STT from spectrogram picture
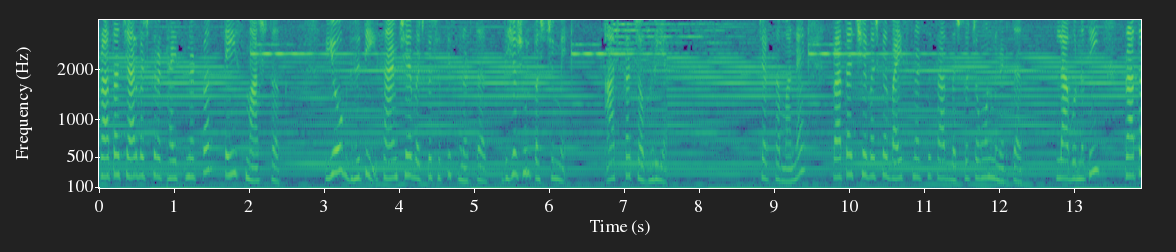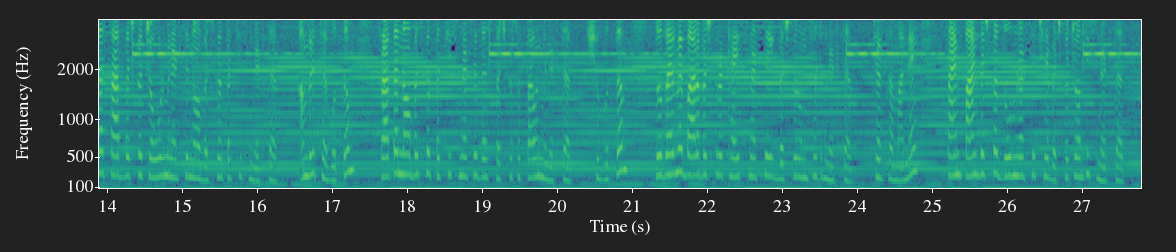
प्रातः चार बजकर अट्ठाईस मिनट पर तेईस मार्च तक। योग धृति सायं छह बजकर छत्तीस मिनट तक। दिशाशूल पश्चिम में। आज का चौघड़िया। चल सामान्य प्रातः छह बजकर बाईस मिनट से सात बजकर चौवन मिनट तक। लाभोन्नति प्रातः सात बजकर चौवन मिनट से नौ बजकर पच्चीस मिनट तक। अमृत सर्वोत्तम, प्रातः नौ बजकर पच्चीस मिनट से दस बजकर सत्तावन मिनट तक। शुभ उत्तम दोपहर में बारह बजकर अट्ठाईस मिनट से एक बजकर उनसठ मिनट तक। चर सामान्य, साय पाँच बजकर दो मिनट से छह बजकर चौंतीस मिनट तक।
